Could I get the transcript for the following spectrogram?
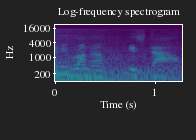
enemy runner is down.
